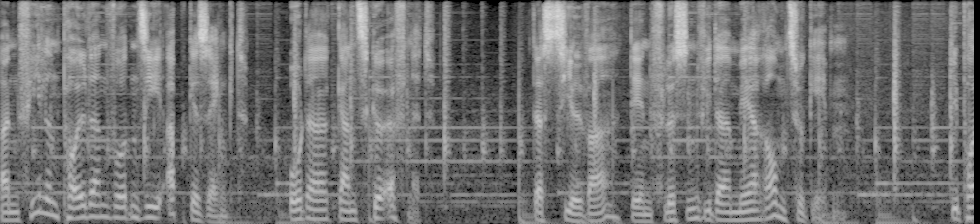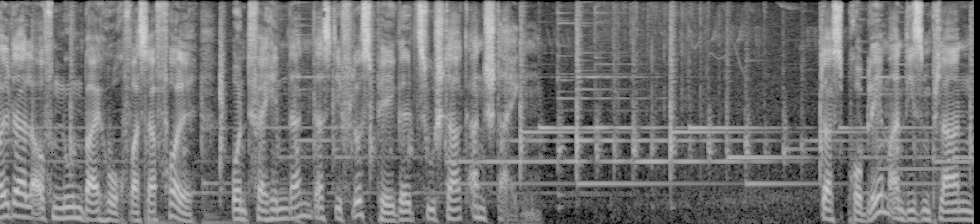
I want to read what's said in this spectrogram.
an vielen Poldern wurden sie abgesenkt oder ganz geöffnet. Das Ziel war, den Flüssen wieder mehr Raum zu geben. Die Polder laufen nun bei Hochwasser voll und verhindern, dass die Flusspegel zu stark ansteigen. Das Problem an diesem Plan,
